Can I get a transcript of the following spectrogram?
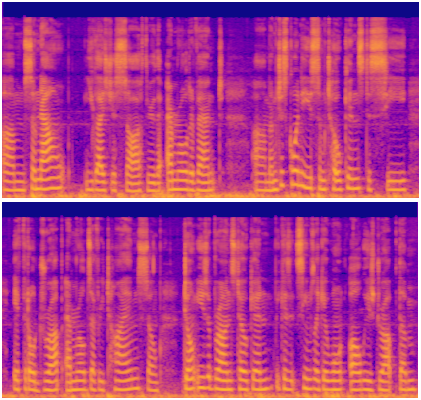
Um, so now you guys just saw through the Emerald event. Um, I'm just going to use some tokens to see if it'll drop emeralds every time. So don't use a bronze token because it seems like it won't always drop them.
